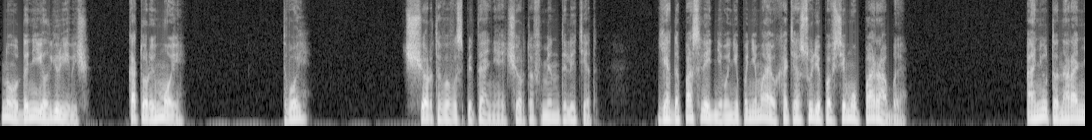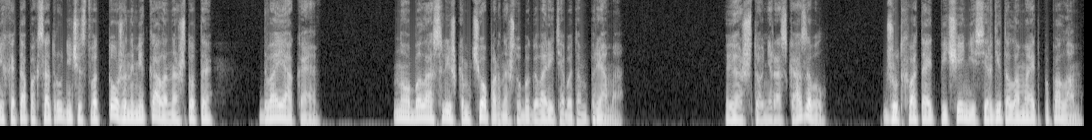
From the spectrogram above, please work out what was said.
ну, Даниил Юрьевич, который мой». «Твой?» Чёртово воспитание, чёртов менталитет. Я до последнего не понимаю, хотя, судя по всему, пора бы. Анюта на ранних этапах сотрудничества тоже намекала на что-то двоякое но была слишком чопорна, чтобы говорить об этом прямо. «Я что, не рассказывал?» Джуд хватает печенье, сердито ломает пополам.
